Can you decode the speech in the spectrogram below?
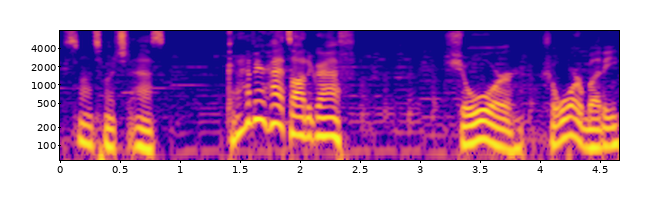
It's not too much to ask. Could I have your hat's autograph? Sure, sure, buddy.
